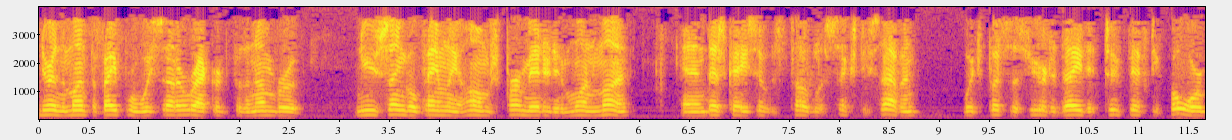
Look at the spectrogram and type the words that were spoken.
during the month of April, we set a record for the number of new single-family homes permitted in one month, and in this case, it was a total of 67 which puts us year to date at 254.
